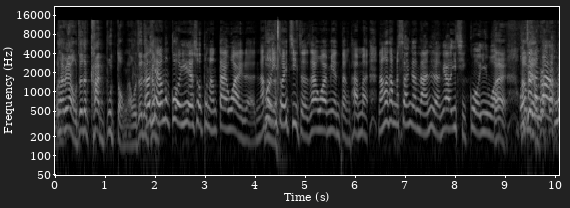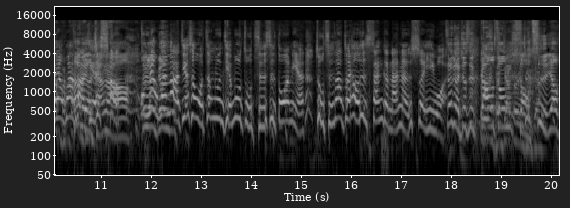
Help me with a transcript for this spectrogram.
我台面上我真的看不懂了，我真的。而且他们过一夜说不能带外人，然后一堆记者在外面等他们，然后他们三个男人要一起过一晚，我真的办没有办法接受，我没有办法接受。我争论节目主持是多年，主持到最后是三个男人睡一晚，这个就是高中首次要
